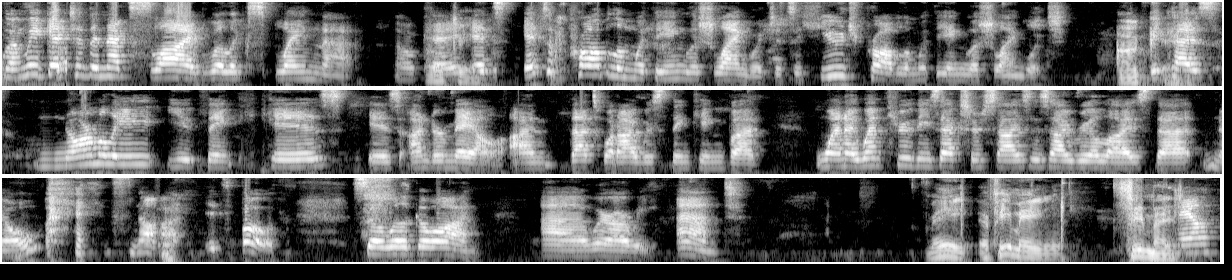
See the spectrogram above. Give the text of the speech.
when we get to the next slide, we'll explain that. Okay? Okay. It's it's a problem with the English language. It's a huge problem with the English language okay. because normally you think his is under male, and that's what I was thinking. But when I went through these exercises, I realized that no, it's not. It's both. So we'll go on. Uh, where are we? Aunt. Male, a female. Female. Female?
